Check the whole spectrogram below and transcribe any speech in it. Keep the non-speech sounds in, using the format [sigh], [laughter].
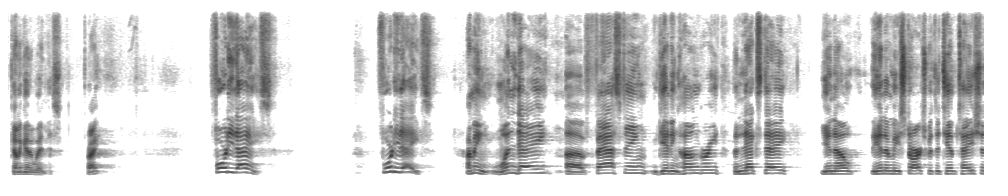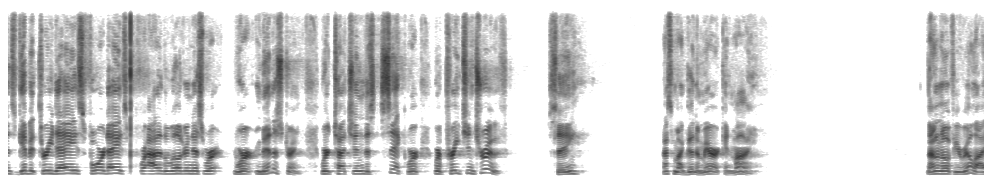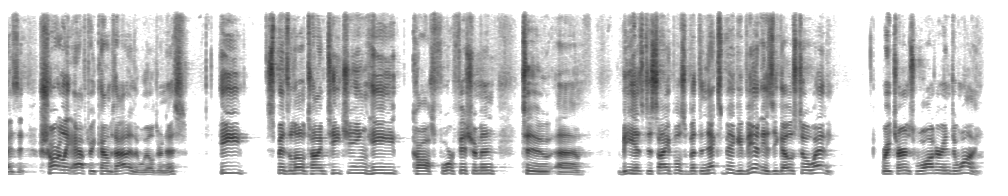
Can I get a witness? Right? 40 days. 40 days. I mean, one day of fasting, getting hungry, the next day, you know, the enemy starts with the temptations. Give it three days, four days. We're out of the wilderness. We're, we're ministering. We're touching the sick. We're, we're preaching truth. See? That's my good American mind. I don't know if you realize that shortly after he comes out of the wilderness, he spends a little time teaching. He calls four fishermen to uh, be his disciples. But the next big event is he goes to a wedding where he turns water into wine.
